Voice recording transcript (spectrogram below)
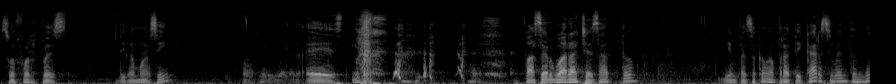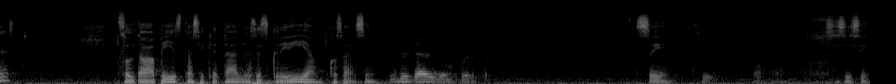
software, pues, digamos así. Para hacer guarache. para hacer exacto. Y empecé como a practicar, ¿sí me entendés? Soltaba pistas y qué tal, les escribía, cosas así. Yo ya vivía en Puerto. Sí. Sí. Sí, sí, sí.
